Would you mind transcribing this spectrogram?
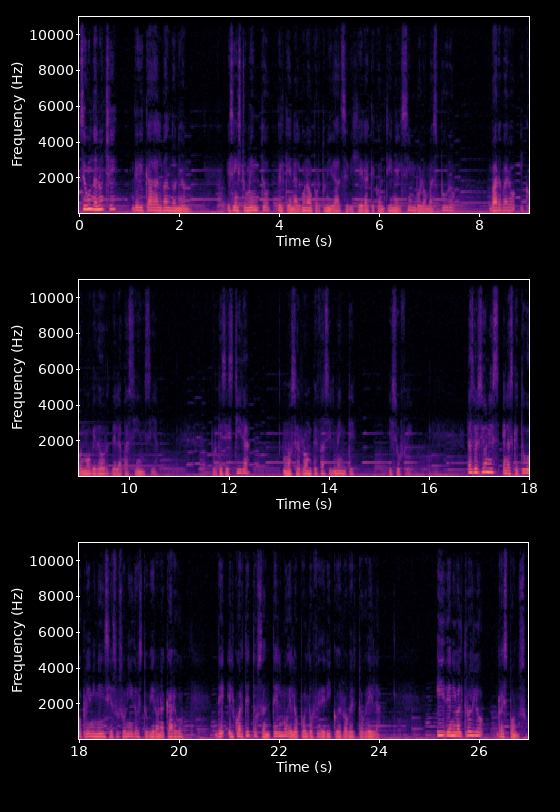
Segunda noche dedicada al bandoneón ese instrumento del que en alguna oportunidad se dijera que contiene el símbolo más puro, bárbaro y conmovedor de la paciencia, porque se estira, no se rompe fácilmente y sufre. Las versiones en las que tuvo preeminencia su sonido estuvieron a cargo de el cuarteto Santelmo de Leopoldo Federico y Roberto Grela y de Aníbal Troilo Responso.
